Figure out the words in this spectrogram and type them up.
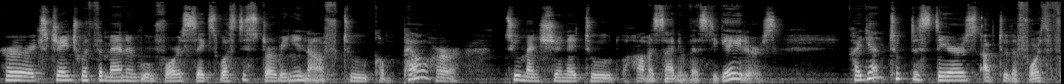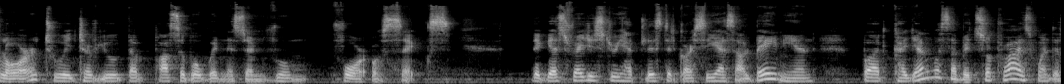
Her exchange with the man in room 406 was disturbing enough to compel her to mention it to homicide investigators. Kayan took the stairs up to the fourth floor to interview the possible witness in room 406. The guest registry had listed Garcia as Albanian, but Kayan was a bit surprised when the,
